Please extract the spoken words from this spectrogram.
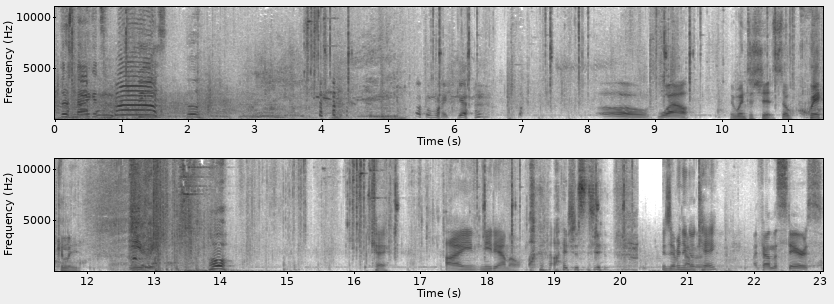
There's maggots and bees. Ugh. Oh my god. Oh, wow. It went to shit so quickly. Easy. Oh! Okay. I need ammo. I just. Is everything Have a- okay I found the stairs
